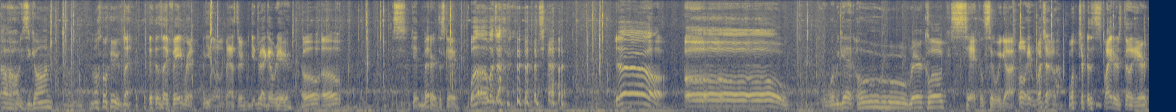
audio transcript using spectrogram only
Oh, is he gone? Um, oh, he was my, he was my favorite. Oh, you little bastard. Get back over here. Oh, oh. He's getting better at this game. Whoa, watch out. watch out. Yo! Oh! What we get? Oh, rare cloak. Sick. Let's see what we got. Oh, hey, watch out. Watch out for the spider still here.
